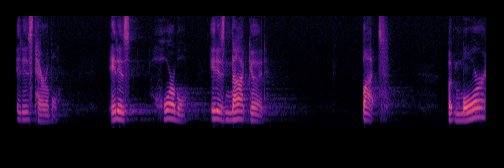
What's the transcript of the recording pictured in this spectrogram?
It is terrible. It is horrible. It is not good. But, but more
